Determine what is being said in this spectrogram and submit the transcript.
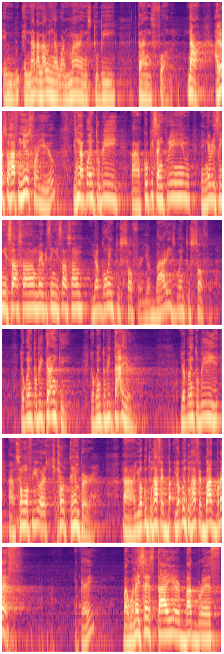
and, and not allowing our minds to be transformed. Now, I also have news for you. It's not going to be uh, cookies and cream and everything is awesome, everything is awesome. You're going to suffer. Your body is going to suffer. You're going to be cranky. You're going to be tired. You're going to be, uh, some of you are short tempered. Uh, you're, going to have a, you're going to have a bad breath. Okay? But when I say tired, bad breath,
